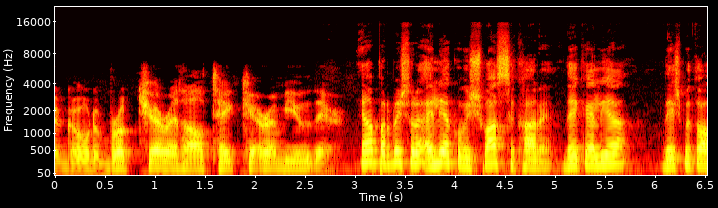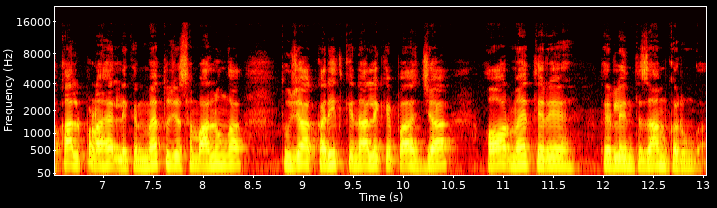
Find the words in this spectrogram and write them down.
to go to Brook Cherith. I'll take care of you there. यहाँ परमेश्वर एलिया को विश्वास सिखा रहे हैं। देख एलिया देश में तो अकाल पड़ा है लेकिन मैं तुझे संभालूँगा। तू जा करीत के नाले के पास जा और मैं तेरे तेरे लिए इंतज़ाम करूँगा।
